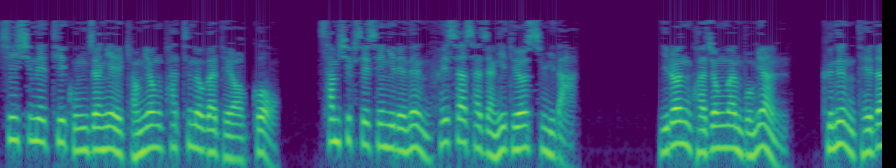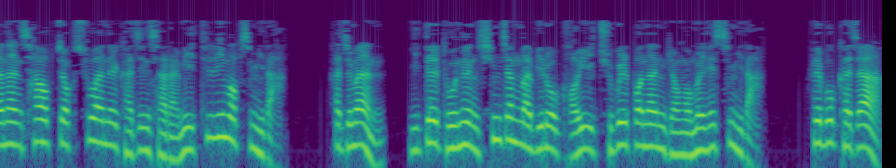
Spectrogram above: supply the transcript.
신시내티 공장의 경영 파트너가 되었고 30세 생일에는 회사 사장이 되었습니다. 이런 과정만 보면 그는 대단한 사업적 수완을 가진 사람이 틀림없습니다. 하지만 이때 돈은 심장마비로 거의 죽을 뻔한 경험을 했습니다. 회복하자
